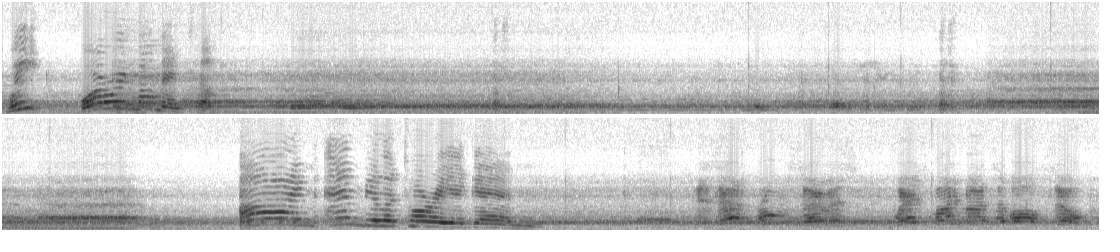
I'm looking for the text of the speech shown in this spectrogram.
Sweet forward momentum. I'm ambulatory again. Is that room service? Where's my matzo ball soup?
